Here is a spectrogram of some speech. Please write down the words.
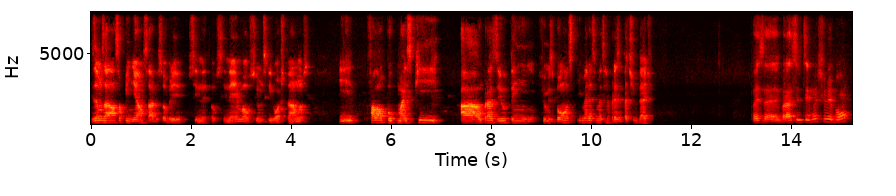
fizemos a nossa opinião, sabe, sobre cine o cinema, os filmes que gostamos, e falar um pouco mais que a, o Brasil tem filmes bons e merece mais representatividade. Pois é, o Brasil tem muito filme bom,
